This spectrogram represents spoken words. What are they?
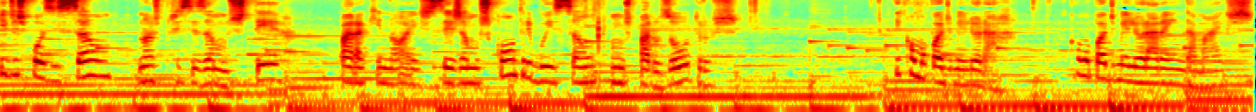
que disposição nós precisamos ter para que nós sejamos contribuição uns para os outros? E como pode melhorar? Como pode melhorar ainda mais?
